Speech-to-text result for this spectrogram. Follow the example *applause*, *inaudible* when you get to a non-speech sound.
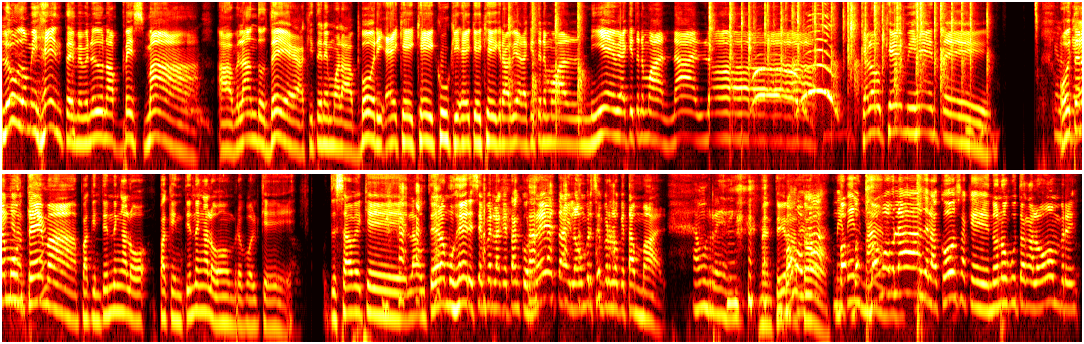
Saludos, mi gente. Bienvenido una vez más. Hablando de. Aquí tenemos a la Body, AKK Cookie, AKK Gravial. Aquí tenemos al Nieve. Aquí tenemos a Nalo. ¿Qué es lo que, mi gente? Hoy tenemos un tema para que entiendan a los para que entiendan a los hombres porque usted sabe que *laughs* la, ustedes las mujeres siempre es la que están correctas y los hombres siempre es lo que están mal. Estamos ready. *laughs* Mentira Vamos a todo. hablar, Meter va- va- mano. vamos a hablar de las cosas que no nos gustan a los hombres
